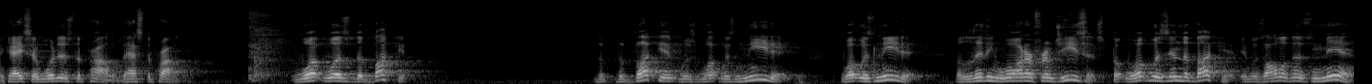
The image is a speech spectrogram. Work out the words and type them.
Okay, so what is the problem? That's the problem. What was the bucket? The, the bucket was what was needed. What was needed? The living water from Jesus. But what was in the bucket? It was all of those men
